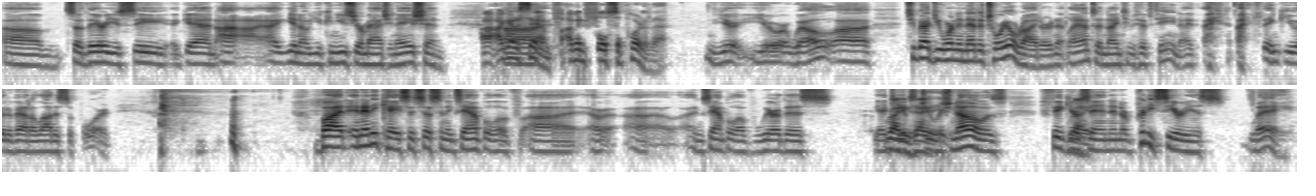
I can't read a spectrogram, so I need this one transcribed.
Um, so there you see again. I, I, you know, you can use your imagination. I, I got to uh, say, I'm, I'm in full support of that. You're, you're well. Uh, too bad you weren't an editorial writer in Atlanta in 1915. I, I, I think you would have had a lot of support. but in any case, it's just an example of uh, uh, uh an example of where this the idea right, exactly. of Jewish nose figures right. in in a pretty serious way.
